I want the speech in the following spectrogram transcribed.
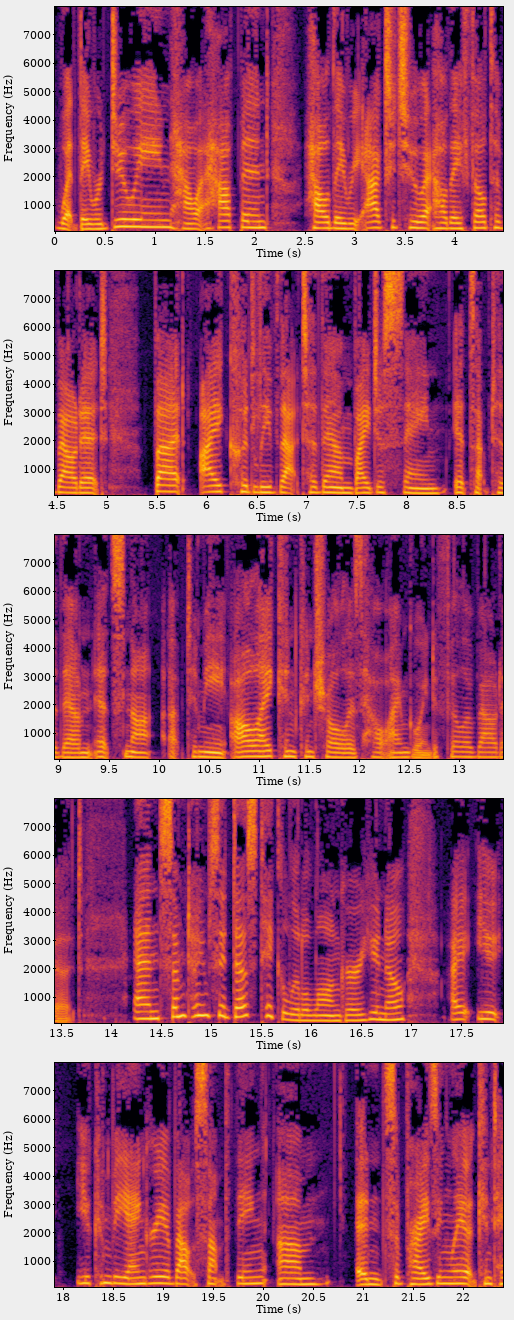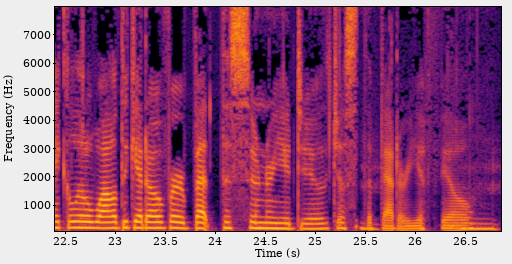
what they were doing, how it happened, how they reacted to it, how they felt about it. But I could leave that to them by just saying it's up to them. It's not up to me. All I can control is how I'm going to feel about it. And sometimes it does take a little longer, you know. I you you can be angry about something um, and surprisingly, it can take a little while to get over, but the sooner you do, just the mm. better you feel. Mm,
